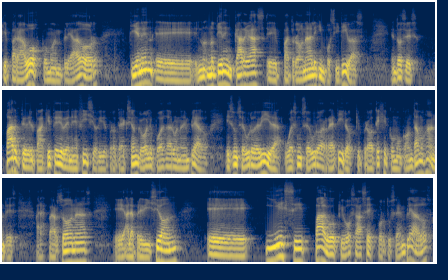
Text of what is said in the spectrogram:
que para vos como empleador tienen, eh, no, tienen cargas eh, patronales impositivas. Entonces, parte del paquete de beneficios y de protección que vos le podés dar a un empleado es un seguro de vida o es un seguro de retiro que protege, como contamos antes, a las personas, eh, a la previsión, y ese pago que vos haces por tus empleados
